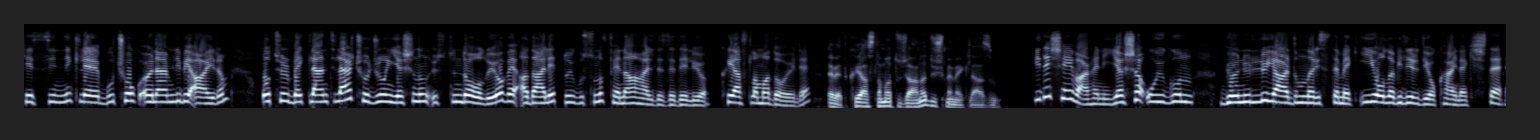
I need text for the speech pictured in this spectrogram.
Kesinlikle bu çok önemli bir ayrım. O tür beklentiler çocuğun yaşının üstünde oluyor ve adalet duygusunu fena halde zedeliyor. Kıyaslama da öyle. Evet kıyaslama tuzağına düşmemek lazım. Bir de şey var hani yaşa uygun, gönüllü yardımlar istemek iyi olabilir diyor kaynak işte.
